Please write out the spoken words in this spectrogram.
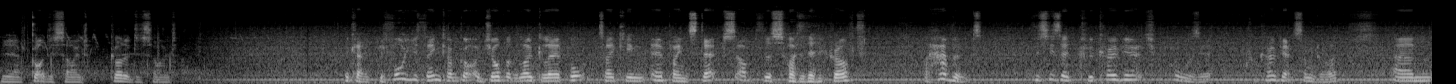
yeah, I've got to decide. Got to decide. Okay, before you think I've got a job at the local airport taking airplane steps up to the side of the aircraft, I haven't. This is a Krukowiak, what was it? Krukowiak something um,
